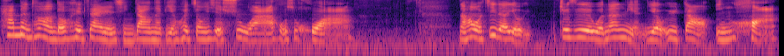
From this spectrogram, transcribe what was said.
他们通常都会在人行道那边会种一些树啊，或是花。然后我记得有，就是我那年有遇到樱花，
